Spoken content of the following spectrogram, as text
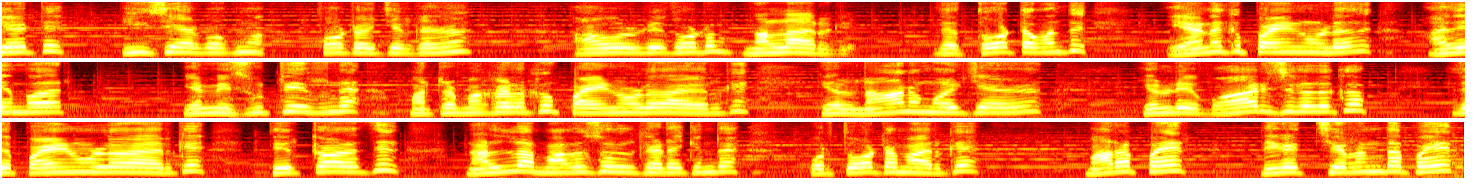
கேட்டு ஈஸியாக பக்கமாக தோட்டம் வச்சுருக்காங்க. அவருடைய தோட்டம் நல்லா இருக்குது இந்த தோட்டம் வந்து எனக்கு பயனுள்ளது. அதே மாதிரி என்னை சுற்றி இருந்த மற்ற மக்களுக்கும் பயனுள்ளதாக இருக்குது இதில் நானும் மகிழ்ச்சியாக என்னுடைய வாரிசுகளுக்கும் இது பயனுள்ளதாக இருக்குது பிற்காலத்தில் நல்ல மகசூல் கிடைக்கின்ற ஒரு தோட்டமாக இருக்குது மரப்பயிர் மிகச்சிறந்த பயிர்.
